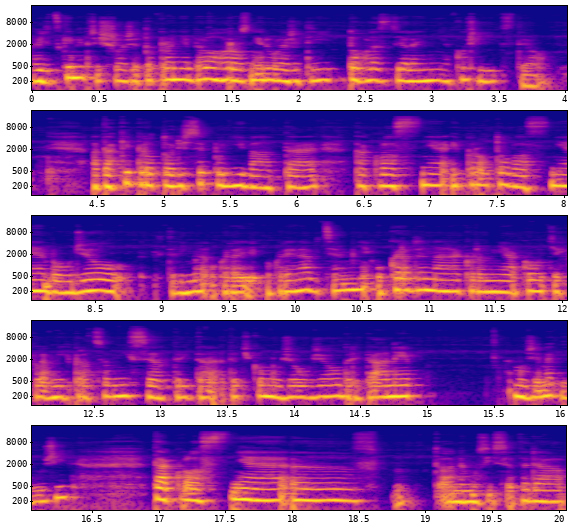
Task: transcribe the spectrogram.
A vždycky mi přišlo, že to pro ně bylo hrozně důležité tohle sdělení jako říct, jo. A taky proto, když se podíváte, tak vlastně i proto vlastně Bojo který má Ukrajina víceméně ukradená, kromě jako těch levných pracovních sil, který teď můžou v Británii můžeme využít, tak vlastně eh, a nemusí se teda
